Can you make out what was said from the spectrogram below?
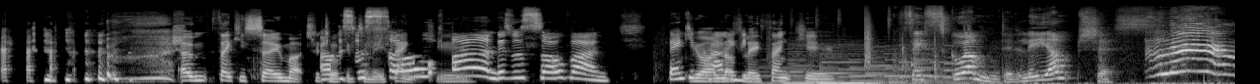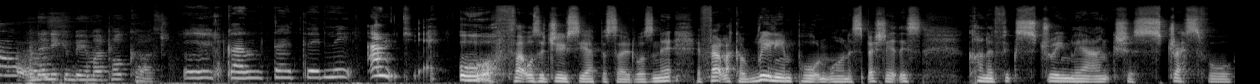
um, thank you so much for Oh, talking this to me. so thank you. fun. This was so fun. Thank you, You for are lovely. me. Thank you. Say scrum diddly umptious. And then you can be in my podcast. Come to the Oh, that was a juicy episode, wasn't it? It felt like a really important one, especially at this kind of extremely anxious, stressful,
